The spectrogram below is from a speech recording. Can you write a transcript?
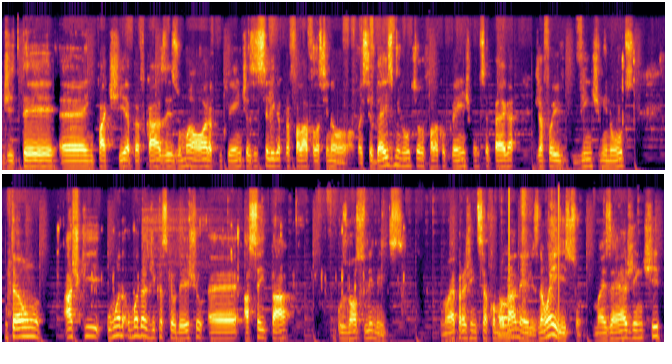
de ter é, empatia para ficar às vezes uma hora com o cliente, às vezes você liga para falar, fala assim, não, vai ser 10 minutos eu vou falar com o cliente, quando você pega já foi 20 minutos. Então, acho que uma, uma das dicas que eu deixo é aceitar os nossos limites. Não é para a gente se acomodar neles, não é isso, mas é a gente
